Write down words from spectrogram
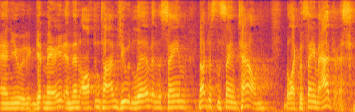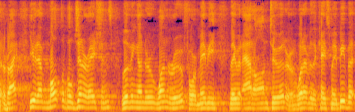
and, you would get married, and then oftentimes you would live in the same, not just the same town, but like the same address, right? You would have multiple generations living under one roof, or maybe they would add on to it, or whatever the case may be. But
